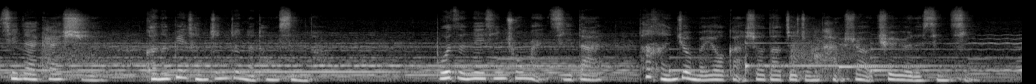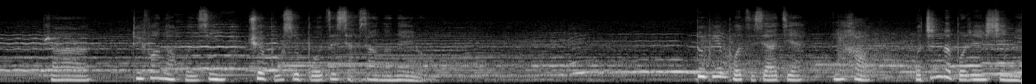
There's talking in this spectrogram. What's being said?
现在开始，可能变成真正的通信了。博子内心充满期待，他很久没有感受到这种坦率而雀跃的心情。然而，对方的回信却不是博子想象的内容。渡边博子小姐，你好，我真的不认识你，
